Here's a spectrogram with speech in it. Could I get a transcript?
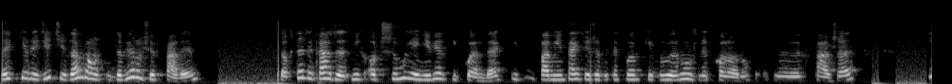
No i kiedy dzieci dobrą, dobiorą się w pary, to wtedy każde z nich otrzymuje niewielki kłębek i pamiętajcie, żeby te kłębki były różnych kolorów y, w parze. I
